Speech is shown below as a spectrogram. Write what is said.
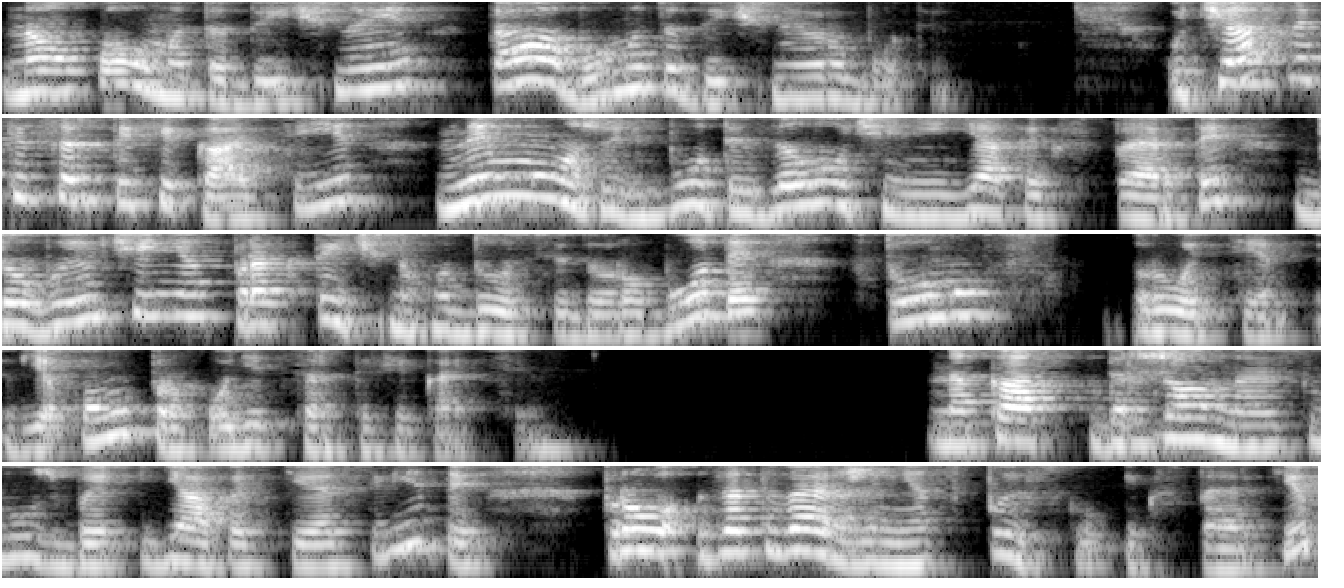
науково-методичної та або методичної роботи. Учасники сертифікації не можуть бути залучені як експерти до вивчення практичного досвіду роботи в тому році, в якому проходять сертифікацію. Наказ Державної служби якості освіти про затвердження списку експертів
